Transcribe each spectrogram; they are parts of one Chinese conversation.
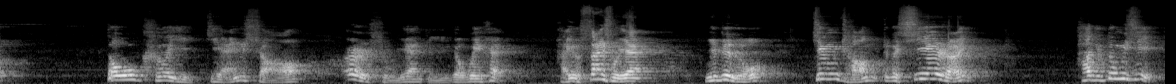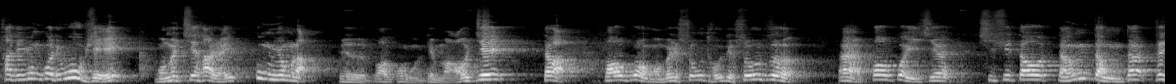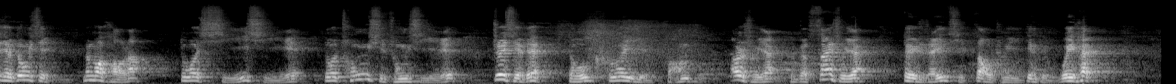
都可以减少。二手烟的一个危害，还有三手烟。你比如，经常这个吸烟人，他的东西，他的用过的物品，我们其他人共用了，比如包括我们的毛巾，对吧？包括我们梳头的梳子，哎，包括一些剃须刀等等的这些东西。那么好了，多洗一洗，多冲洗冲洗，这些呢都可以防止二手烟或者三手烟。对人体造成一定的危害。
